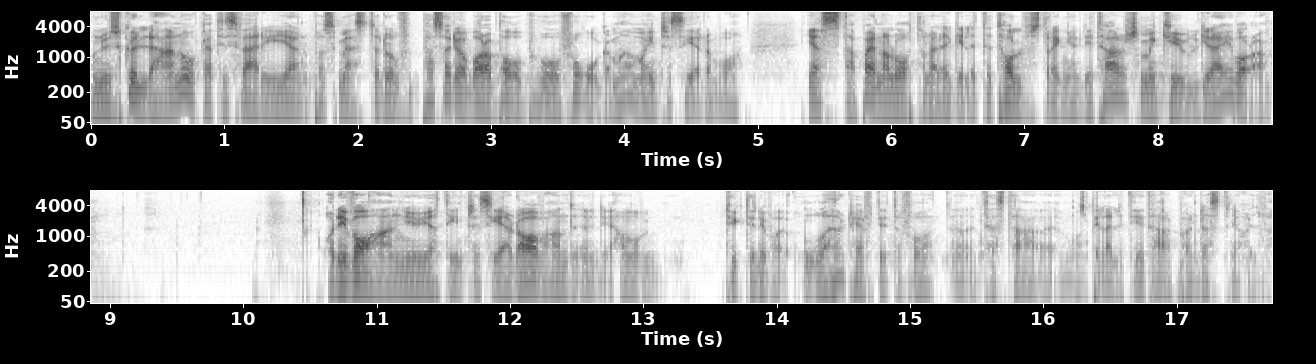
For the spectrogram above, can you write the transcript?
Och nu skulle han åka till Sverige igen på semester. Då passade jag bara på, på att fråga om han var intresserad av att gästa på en av låtarna. Lägga lite tolvsträngad gitarr som en kul grej bara. Och det var han ju jätteintresserad av. Han, han tyckte det var oerhört häftigt att få eh, testa och spela lite gitarr på en Destiny-skiva.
